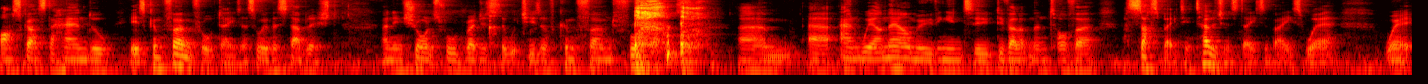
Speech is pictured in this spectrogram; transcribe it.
ask us to handle its confirmed fraud data. So we've established an insurance fraud register which is of confirmed fraud. Um, uh, and we are now moving into development of a, a, suspect intelligence database where, where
